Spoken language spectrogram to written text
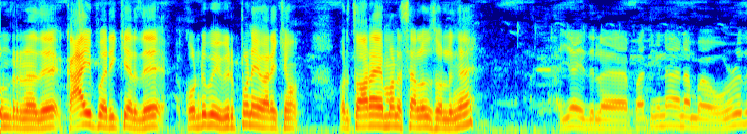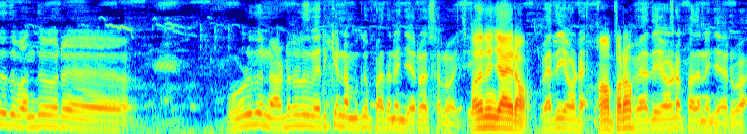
ஊன்றுனது காய் பறிக்கிறது கொண்டு போய் விற்பனை வரைக்கும். ஒரு தோராயமான செலவு சொல்லுங்கள் ஐயா இதுல பாத்தீங்கன்னா நம்ம உழுதுது வந்து ஒரு உழுது நடுறது வரைக்கும் நமக்கு பதினஞ்சாயிரம் ரூபாய் செலவாச்சு. பதினஞ்சாயிரம். விதையோட. அப்புறம்? விதையோட பதினஞ்சாயிரம் ரூபாய்.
